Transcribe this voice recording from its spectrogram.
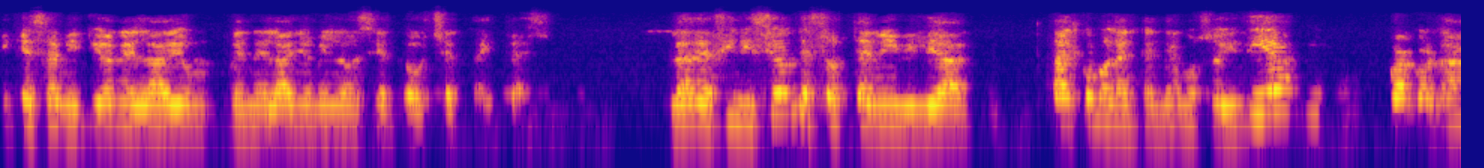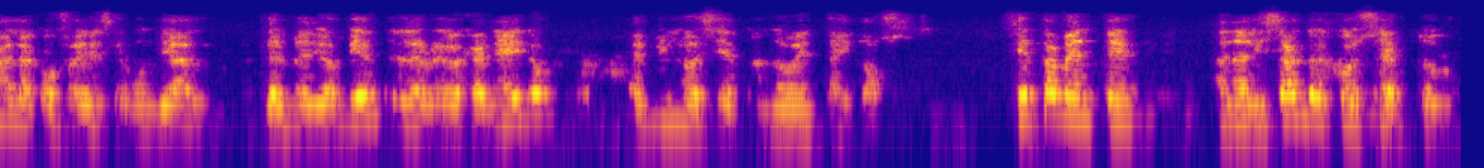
y que se emitió en el año, en el año 1983. La definición de sostenibilidad, tal como la entendemos hoy día, fue acordada en la Conferencia Mundial del Medio Ambiente de Río de Janeiro en 1992. Ciertamente, analizando el concepto,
